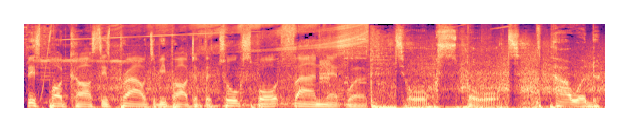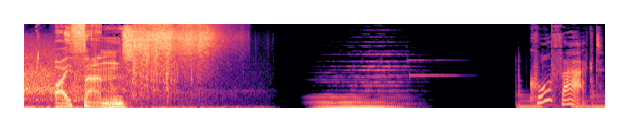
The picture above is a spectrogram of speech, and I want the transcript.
This podcast is proud to be part of the TalkSport Fan Network. TalkSport. Powered by fans. Cool fact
